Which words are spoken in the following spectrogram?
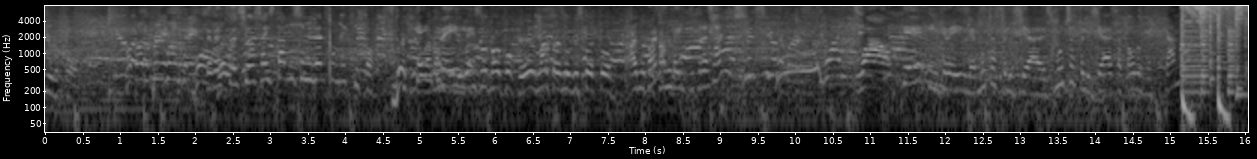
beautiful. Te ves preciosa. Ahí está Miss Universo México. México ¡Qué increíble! universo, No lo puedo creer, Marta, hemos visto esto año tras año. 23 años. ¡Wow! ¡Qué increíble! Muchas felicidades. Muchas felicidades a todos los mexicanos.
